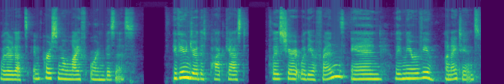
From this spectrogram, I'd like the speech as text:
whether that's in personal life or in business. If you enjoyed this podcast, please share it with your friends and leave me a review on iTunes.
